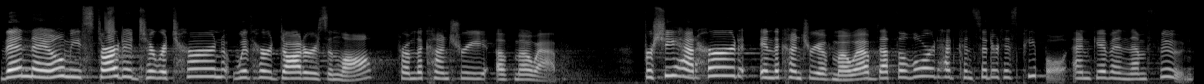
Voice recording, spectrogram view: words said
Then Naomi started to return with her daughters in law from the country of Moab. For she had heard in the country of Moab that the Lord had considered his people and given them food.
